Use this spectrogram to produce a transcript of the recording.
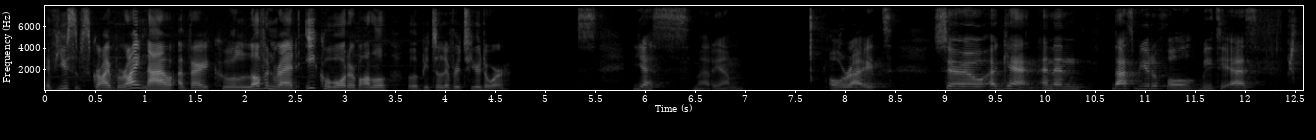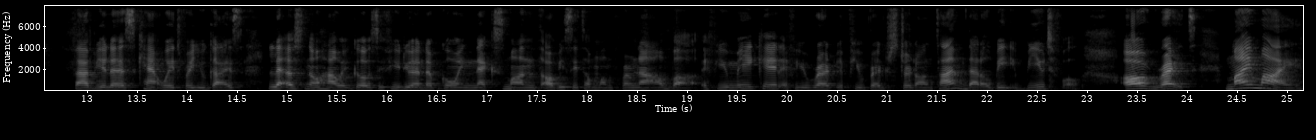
If you subscribe right now, a very cool Lovin Red Eco Water bottle will be delivered to your door. Yes, Mariam. All right. So again, and then that's beautiful. BTS, fabulous. Can't wait for you guys. Let us know how it goes if you do end up going next month. Obviously, it's a month from now, but if you make it, if you read, if you registered on time, that'll be beautiful. All right, my my.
